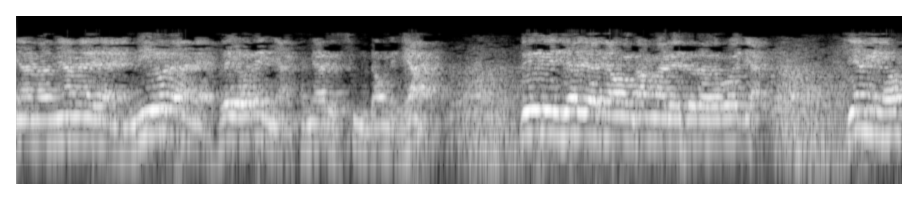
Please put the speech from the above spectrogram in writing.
ဉာဏ်တော်များများရရင်နိရောဓနဲ့လျော်တဲ့ဉာဏ်ခင်ဗျားတို့သုမတော်နဲ့ရသေသေးရရတောင်းခံရတယ်ဆိုတော့သဘောကျရှင်းပြီနော်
